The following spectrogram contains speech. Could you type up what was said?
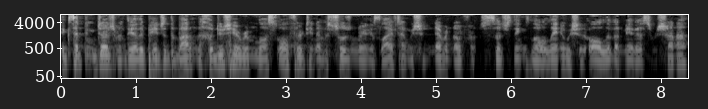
Accepting judgment, the other page at the bottom. The Chiddushei HaRim lost all 13 of his children during his lifetime. We should never know such things. Lo aleinu, we should all live on Meves Shana.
